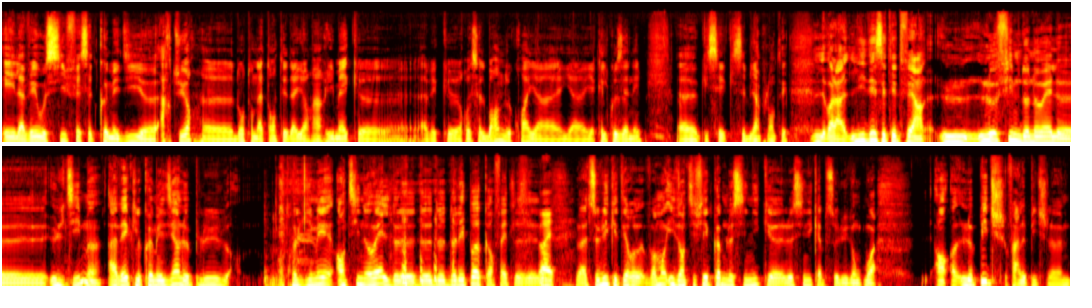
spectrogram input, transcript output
Et il avait aussi fait cette comédie euh, Arthur, euh, dont on a tenté d'ailleurs un remake avec Russell Brand, je crois, il y a, il y a, il y a quelques années, qui s'est qui s'est bien planté. Voilà, l'idée c'était de faire le film de Noël ultime avec le comédien le plus entre guillemets anti-Noël de, de, de, de l'époque en fait, ouais. celui qui était vraiment identifié comme le cynique, le cynique absolu. Donc moi, en, le pitch, enfin le pitch, le,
